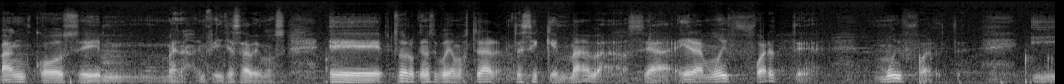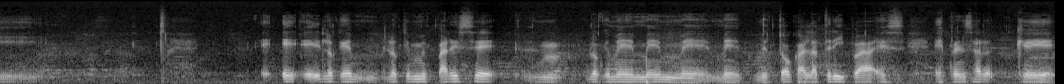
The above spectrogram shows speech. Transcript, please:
bancos, em, bueno, en fin, ya sabemos. Eh, todo lo que no se podía mostrar. Entonces se quemaba, o sea, era muy fuerte, muy fuerte. Lo, que, lo que me parece lo que me, me, toca la tripa es, es pensar que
